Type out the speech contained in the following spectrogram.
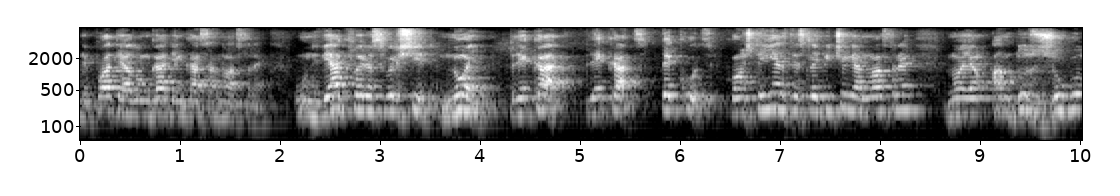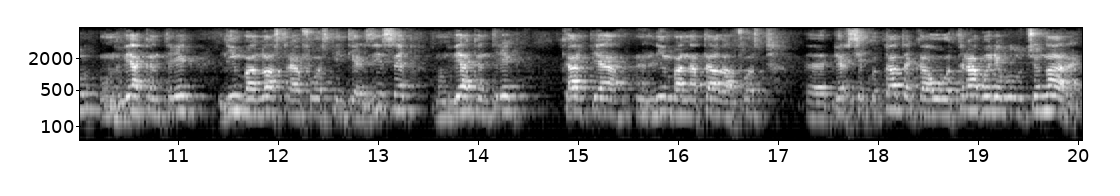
ne poate alunga din casa noastră. Un veac fără sfârșit. Noi, plecat, plecați, tăcuți, conștienți de slăbiciunea noastră, noi am dus jugul un veac întreg, limba noastră a fost interzisă, un veac întreg, cartea în limba natală a fost persecutată ca o travă revoluționară.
